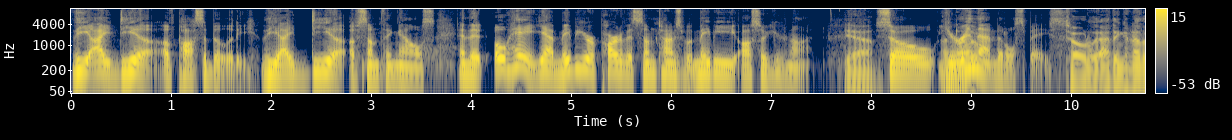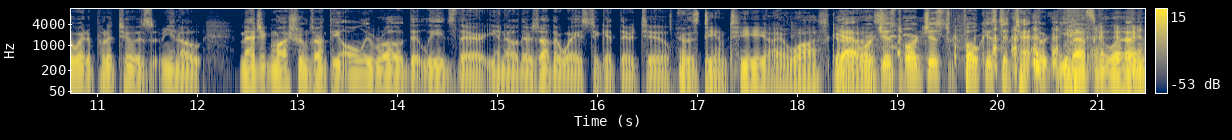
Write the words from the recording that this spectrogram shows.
the idea of possibility, the idea of something else, and that, oh, hey, yeah, maybe you're a part of it sometimes, but maybe also you're not. Yeah. So you're in that middle space. Totally. I think another way to put it too is, you know, magic mushrooms aren't the only road that leads there. You know, there's other ways to get there too. It was DMT, ayahuasca. Yeah, or just or just focused attention. mescaline.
